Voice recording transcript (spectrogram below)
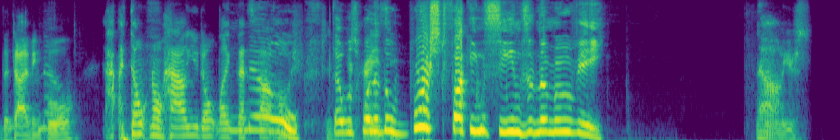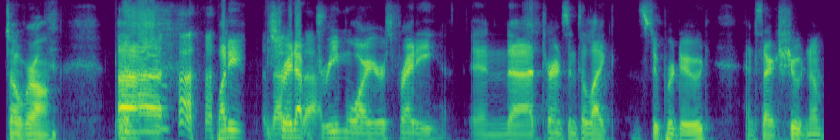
the diving No. pool. I don't know how you don't like that stop No, motion. That was one of the worst fucking scenes in the movie. No, you're so wrong. Uh, Buddy straight up that. Dream Warriors Freddy and uh, turns into like super dude and start shooting him.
